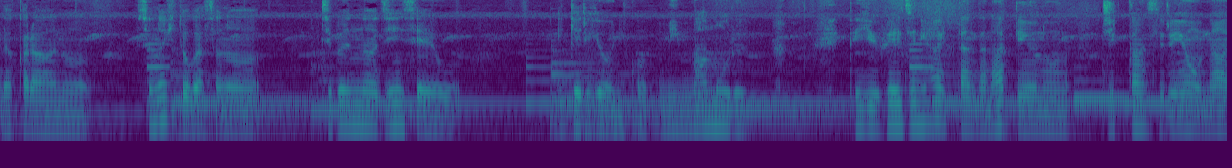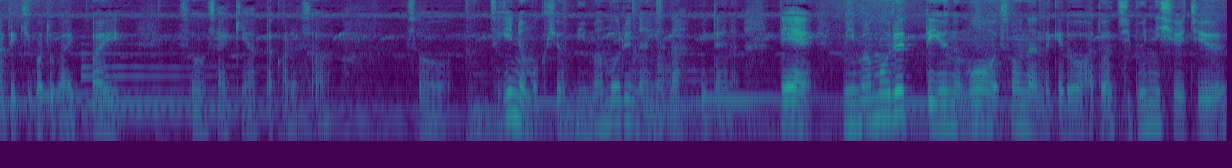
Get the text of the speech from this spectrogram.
だからあのその人がその自分の人生をいけるようにこう見守る っていうフェーズに入ったんだなっていうのを実感するような出来事がいっぱいそう最近あったからさ。そう次の目標見守るなんやなみたいな。で見守るっていうのもそうなんだけどあとは自分に集中。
